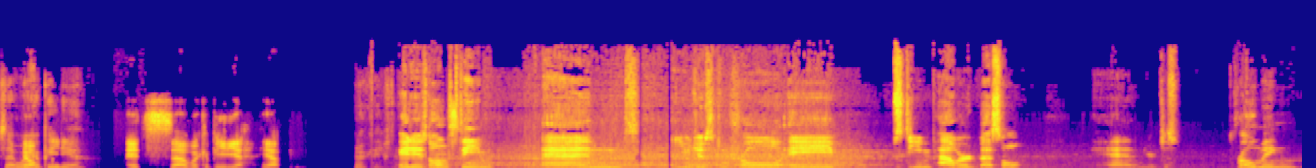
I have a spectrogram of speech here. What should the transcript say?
is that Nope. Wikipedia? It's uh, Wikipedia. Yep. Okay. It is on Steam, and you just control a steam powered vessel, and you're just roaming,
